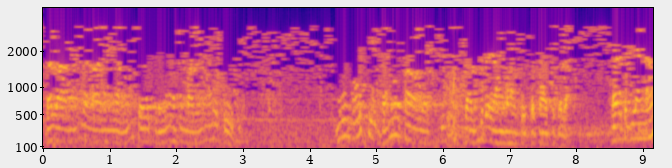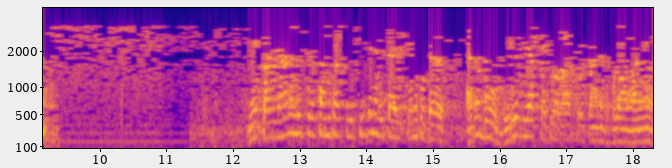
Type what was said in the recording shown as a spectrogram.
බලාගෙන බලාගෙන යන තේරුම අපි බලන හොතුයි. මේ මොකේ ධනතාවය සිද්ධාන්තරයන් මහත් ප්‍රකාශ කළා. ඒකට කියන්නම් මේ කල්යාණ මිත්‍ර සම්පත්තිය තිබෙන විටයි කෙනෙකුට අරබෝ වේරයක් ඇතුව වාසය කරන්නට පුළුවන් වන්නේ.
